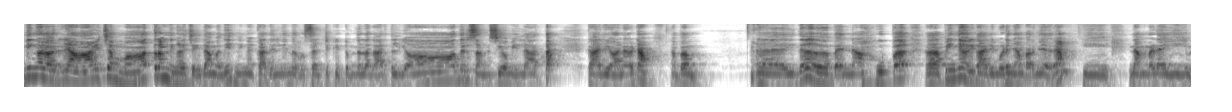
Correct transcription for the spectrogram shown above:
നിങ്ങൾ ഒരാഴ്ച മാത്രം നിങ്ങൾ ചെയ്താൽ മതി. നിങ്ങൾക്ക് അതിൽ നിന്ന് റിസൾട്ട് കിട്ടും എന്നുള്ള കാര്യത്തിൽ യാതൊരു സംശയവും ഇല്ലാത്ത കാര്യമാണ് കേട്ടോ. അപ്പം ഇത് പിന്നെ ഉപ്പ്. പിന്നെ ഒരു കാര്യം കൂടെ ഞാൻ പറഞ്ഞു തരാം. ഈ നമ്മുടെ ഈ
